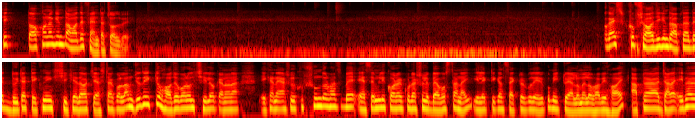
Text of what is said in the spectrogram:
ঠিক তখনও কিন্তু আমাদের ফ্যানটা চলবে। গাইস খুব সহজেই কিন্তু আপনাদের দুইটা টেকনিক শিখিয়ে দেওয়ার চেষ্টা করলাম। যদি একটু হজবরল ছিল, কেননা এখানে আসলে খুব সুন্দরভাবে অ্যাসেম্বলি করার কোনো আসলে ব্যবস্থা নাই ইলেকট্রিক্যাল সেক্টরগুলো এরকমই একটু এলোমেলোভাবে হয়। আপনারা যারা এইভাবে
